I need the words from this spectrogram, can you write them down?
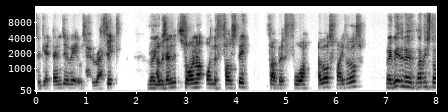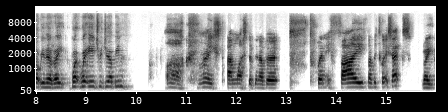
to get down to weight, it was horrific. Right. I was in the sauna on the Thursday for about four hours, five hours. Right, wait a minute. Let me stop you there. Right, what what age would you have been? Oh Christ, I must have been about 25, maybe 26. Right.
